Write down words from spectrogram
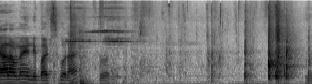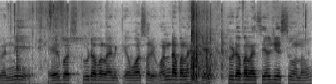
చాలా ఉన్నాయండి బడ్స్ కూడా. చూడండి. ఇవన్నీ ఎయిర్ బడ్స్ టూ డబల్ నైన్కి సారీ వన్ డబల్ నైన్కి టూ డబల్ నైన్ సేల్ చేస్తూ ఉన్నాము.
